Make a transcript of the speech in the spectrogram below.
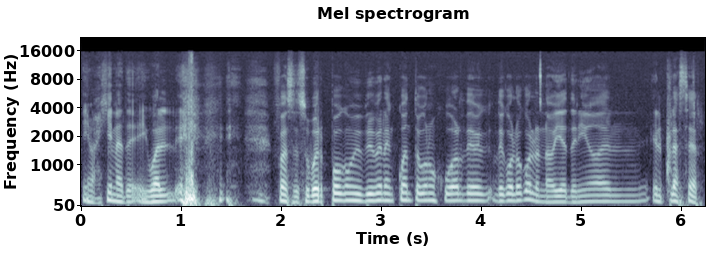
Imagínate, igual fue hace súper poco mi primer encuentro con un jugador de, de Colo Colo, no había tenido el, el placer.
